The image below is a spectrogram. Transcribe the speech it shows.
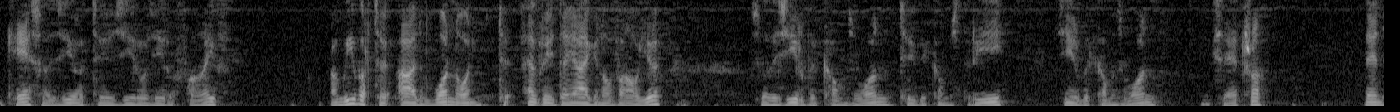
okay so 0 2 0 0 5 and we were to add 1 on to every diagonal value so the 0 becomes 1 2 becomes 3 0 becomes 1 etc then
